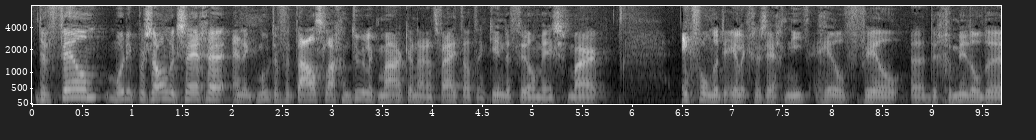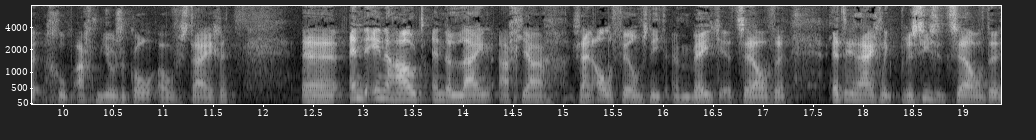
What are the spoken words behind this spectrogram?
de film moet ik persoonlijk zeggen, en ik moet de vertaalslag natuurlijk maken naar het feit dat het een kinderfilm is, maar ik vond het eerlijk gezegd niet heel veel eh, de gemiddelde groep 8 musical overstijgen. Eh, en de inhoud en de lijn, ach ja, zijn alle films niet een beetje hetzelfde. Het is eigenlijk precies hetzelfde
